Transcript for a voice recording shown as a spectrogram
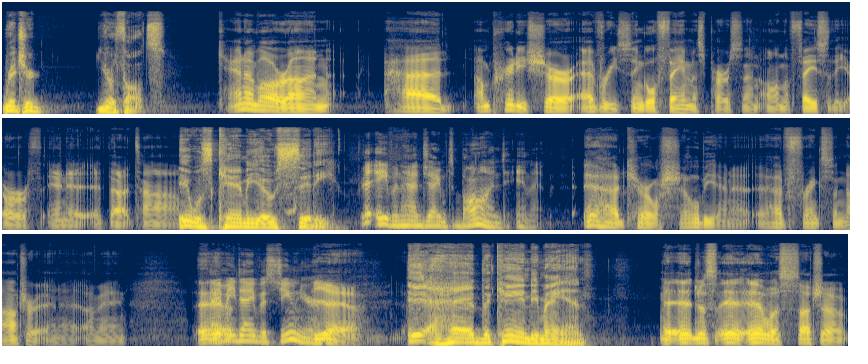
Richard, your thoughts? Cannonball Run had, I'm pretty sure, every single famous person on the face of the earth in it at that time. It was Cameo City. It even had James Bond in it. It had Carroll Shelby in it. It had Frank Sinatra in it. I mean, it- Davis Jr. yeah, It had the Candyman. it, it just it, it was such a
